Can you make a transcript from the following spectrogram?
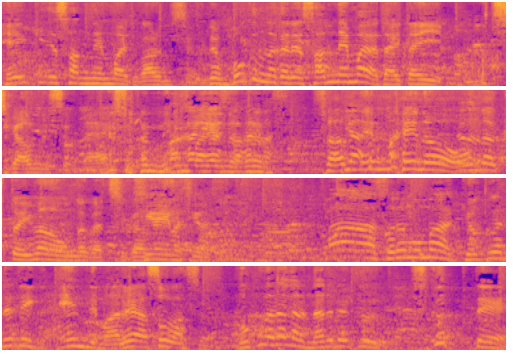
平気で3年前とかあるんですよでも僕の中では3年前は大体違うんですよね。3年前のすわかります。3年前の音楽と今の音楽が違う違います違います。まあそれもまあ曲が出ていく縁でもある。いやそうなんですよ。僕はだからなるべく作って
